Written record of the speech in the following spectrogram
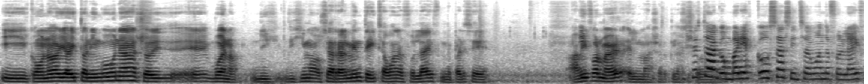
Y como no había visto ninguna, yo, eh, bueno, di- dijimos, o sea, realmente It's a Wonderful Life me parece, a mi forma de ver, el mayor clásico. Yo estaba con varias cosas. It's a Wonderful Life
